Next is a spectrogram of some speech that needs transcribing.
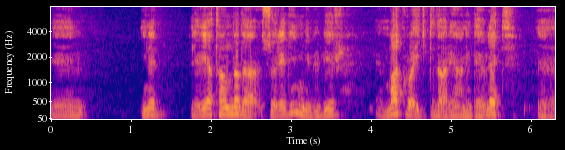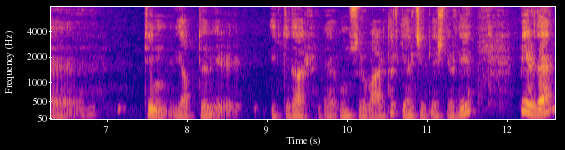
e, yine Leviathan'da da söylediğim gibi bir e, makro iktidar yani devletin yaptığı bir iktidar e, unsuru vardır gerçekleştirdiği. Bir de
